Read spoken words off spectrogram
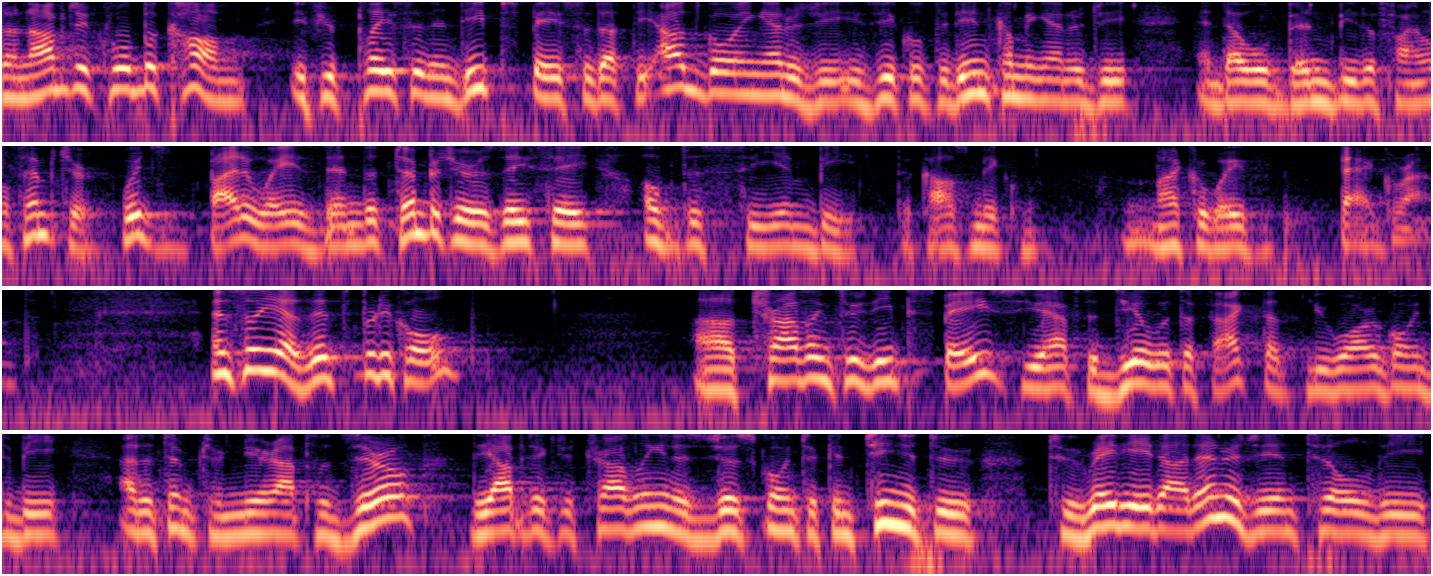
an object will become if you place it in deep space so that the outgoing energy is equal to the incoming energy, and that will then be the final temperature, which, by the way, is then the temperature, as they say, of the CMB, the cosmic microwave background. And so, yes, it's pretty cold. Uh, traveling through deep space, you have to deal with the fact that you are going to be at a temperature near absolute zero. The object you're traveling in is just going to continue to, to radiate out energy until the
